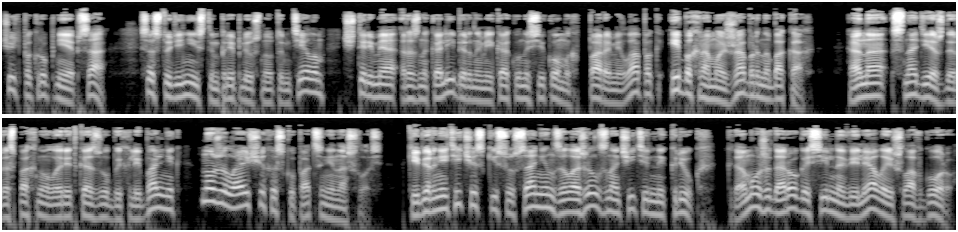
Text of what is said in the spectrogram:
чуть покрупнее пса — со студенистым приплюснутым телом, четырьмя разнокалиберными, как у насекомых, парами лапок и бахромой жабр на боках. Она с надеждой распахнула редкозубый хлебальник, но желающих искупаться не нашлось. Кибернетический Сусанин заложил значительный крюк, к тому же дорога сильно виляла и шла в гору.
